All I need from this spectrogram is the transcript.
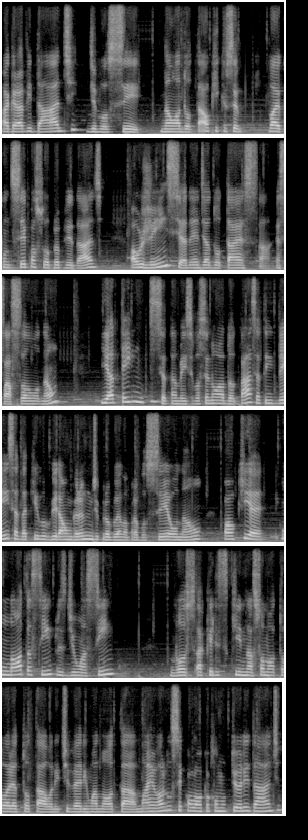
a gravidade de você não adotar, o que, que você vai acontecer com a sua propriedade, a urgência né, de adotar essa, essa ação ou não, e a tendência também, se você não adotar, se a tendência daquilo virar um grande problema para você ou não, qual que é. Com nota simples de 1 a 5, você, aqueles que na somatória total ali, tiverem uma nota maior, você coloca como prioridade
